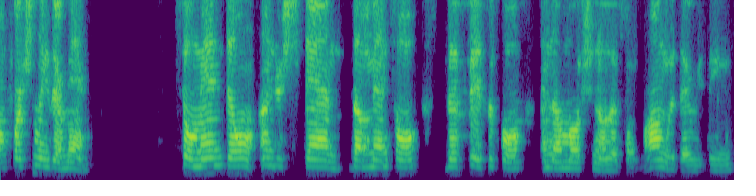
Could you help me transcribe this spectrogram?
unfortunately, they're men. So men don't understand the mental, the physical, and the emotional that go along with everything,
